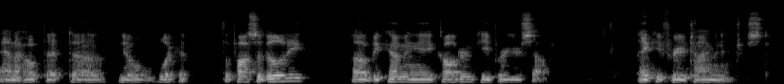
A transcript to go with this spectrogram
And I hope that uh, you'll look at the possibility of becoming a cauldron keeper yourself. Thank you for your time and interest.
